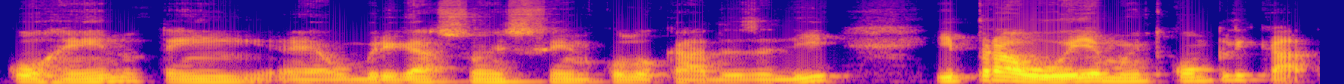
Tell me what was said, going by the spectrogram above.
correndo, tem é, obrigações sendo colocadas ali, e para a Oi é muito complicado.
